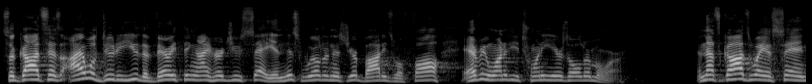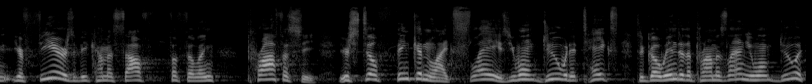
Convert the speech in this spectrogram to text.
So God says, I will do to you the very thing I heard you say. In this wilderness, your bodies will fall, every one of you 20 years old or more. And that's God's way of saying your fears have become a self fulfilling prophecy. You're still thinking like slaves. You won't do what it takes to go into the promised land. You won't do it.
